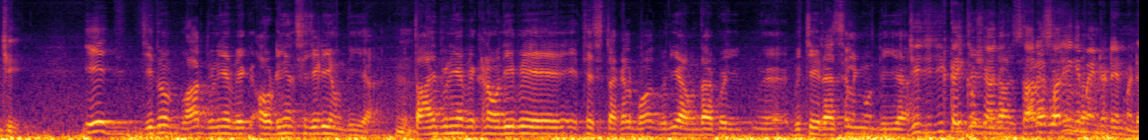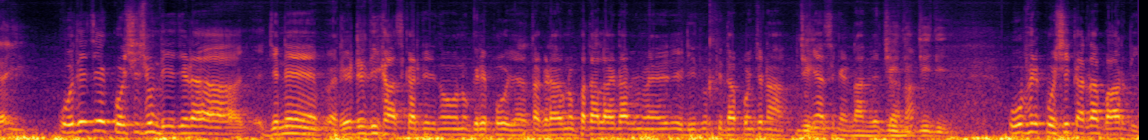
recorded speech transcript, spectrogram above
ਜੀ ਇਹ ਜਦੋਂ ਬਾਹਰ ਦੁਨੀਆ ਵੇਖ ਆਡੀਅנס ਜਿਹੜੀ ਹੁੰਦੀ ਆ। ਤਾਂ ਹੀ ਦੁਨੀਆ ਵੇਖਣ ਆਉਂਦੀ ਵੀ ਇੱਥੇ ਸਟਰਗਲ ਬਹੁਤ ਵਧੀਆ ਹੁੰਦਾ ਕੋਈ ਵਿੱਚੇ ਰੈਸਲਿੰਗ ਹੁੰਦੀ ਆ ਜੀ ਜੀ ਜੀ ਕਈ ਆ ਜੀ ਸਾਰੇ ਸਾਰੀ ਗੇਮ। ਐਂਟਰਟੇਨਮੈਂਟ ਹੈ ਜੀ ਉਹਦੇ 'ਚ ਕੋਸ਼ਿਸ਼ ਹੁੰਦੀ ਹੈ ਜਿਹੜਾ ਜਿਹਨੇ ਰੇਡਰ ਦੀ ਖਾਸ ਕਰਕੇ ਜਦੋਂ ਉਹਨੂੰ ਗ੍ਰਿਪ ਹੋ ਜਾਂਦਾ ਤਗੜਾ ਉਹਨੂੰ ਪਤਾ ਲੱਗਦਾ ਵੀ ਮੈਂ ਏਡੀ ਦੂਰ ਕਿੱਦਾਂ ਪਹੁੰਚਣਾ ਜੀ। 20 ਸਕਿੰਟਾਂ ਦੇ ਵਿੱਚ ਜੀ ਜੀ। ਜੀ ਉਹ ਫਿਰ ਕੋਸ਼ਿਸ਼ ਕਰਦਾ ਬਾਹਰ ਦੀ।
